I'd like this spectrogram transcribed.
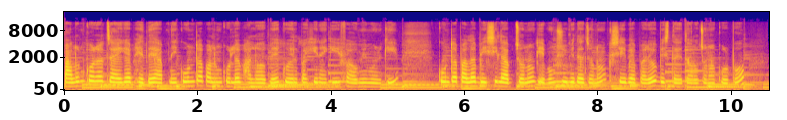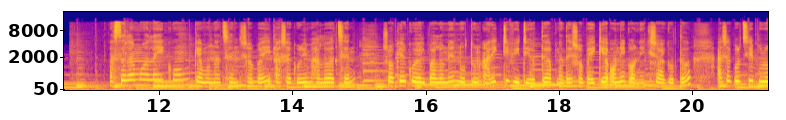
পালন করার জায়গা ভেদে আপনি কোনটা পালন করলে ভালো হবে? কোয়েল পাখি নাকি ফাউমি মুরগি? কোনটা পালা বেশি লাভজনক এবং সুবিধাজনক? সেই ব্যাপারেও বিস্তারিত আলোচনা করব। আসসালামু আলাইকুম, কেমন আছেন সবাই? আশা করি ভালো আছেন। শখের কোয়েল পালনের নতুন আরেকটি ভিডিওতে আপনাদের সবাইকে অনেক অনেক স্বাগত। আশা করছি পুরো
